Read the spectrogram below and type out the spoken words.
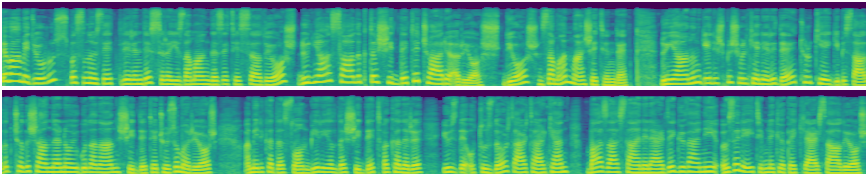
Devam ediyoruz. Basın özetlerinde sırayı Zaman gazetesi alıyor. Dünya sağlıkta şiddete çare arıyor diyor Zaman manşetinde. Dünyanın gelişmiş ülkeleri de Türkiye gibi sağlık çalışanlarına uygulanan şiddete çözüm arıyor. Amerika'da son bir yılda şiddet vakaları %34 artarken bazı hastanelerde güvenliği özel eğitimli köpekler sağlıyor.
